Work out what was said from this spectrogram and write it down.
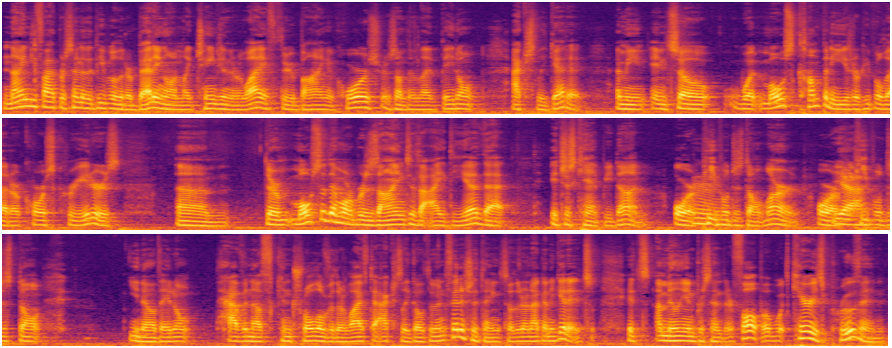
95% of the people that are betting on like changing their life through buying a course or something like they don't actually get it i mean and so what most companies or people that are course creators um, they're most of them are resigned to the idea that it just can't be done or mm. people just don't learn or Yeah. people just don't you know they don't have enough control over their life to actually go through and finish a thing so they're not going to get it. It's it's a million percent their fault but what carrie's proven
